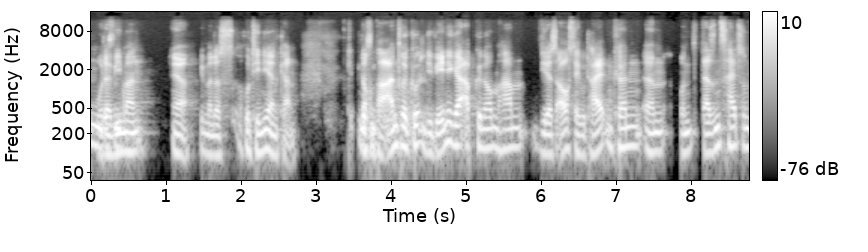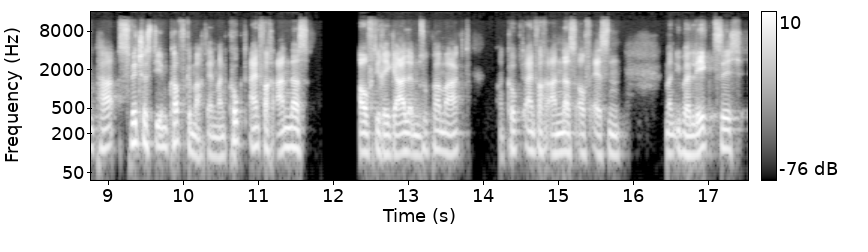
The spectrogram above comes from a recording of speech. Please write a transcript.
Mhm, oder wie man, ja, wie man das routinieren kann gibt noch ein paar andere Kunden, die weniger abgenommen haben, die das auch sehr gut halten können. Ähm, und da sind es halt so ein paar Switches, die im Kopf gemacht werden. Man guckt einfach anders auf die Regale im Supermarkt. Man guckt einfach anders auf Essen. Man überlegt sich,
